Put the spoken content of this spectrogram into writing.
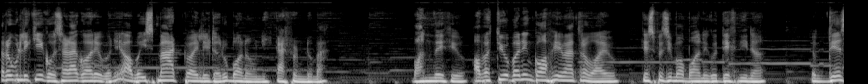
तर उसले के घोषणा गर्यो भने अब स्मार्ट टोइलेटहरू बनाउने काठमाडौँमा। भन्दै थियो। अब त्यो पनि गफै मात्र भयो। त्यसपछि म भनेको देख्दिनँ। देश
